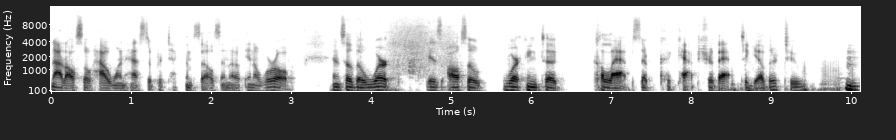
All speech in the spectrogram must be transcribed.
not also how one has to protect themselves in a in a world. And so the work is also working to collapse or c- capture that together too. Hmm.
